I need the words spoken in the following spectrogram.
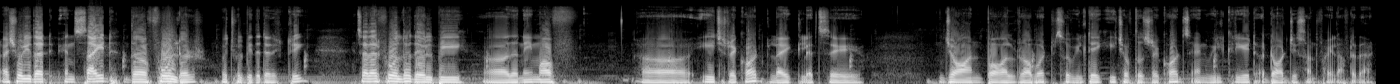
I show you that inside the folder which will be the directory. Inside that folder there will be uh, the name of uh, each record. Like let's say John, Paul, Robert. So we'll take each of those records and we'll create a .json file after that.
